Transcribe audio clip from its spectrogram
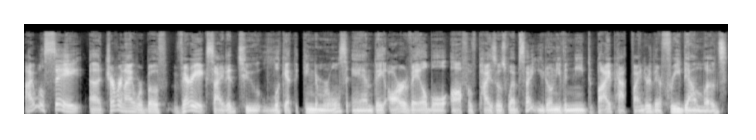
I will say, uh, Trevor and I were both very excited to look at the Kingdom rules, and they are available off of Paizo's website. You don't even need to buy Pathfinder; they're free downloads.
